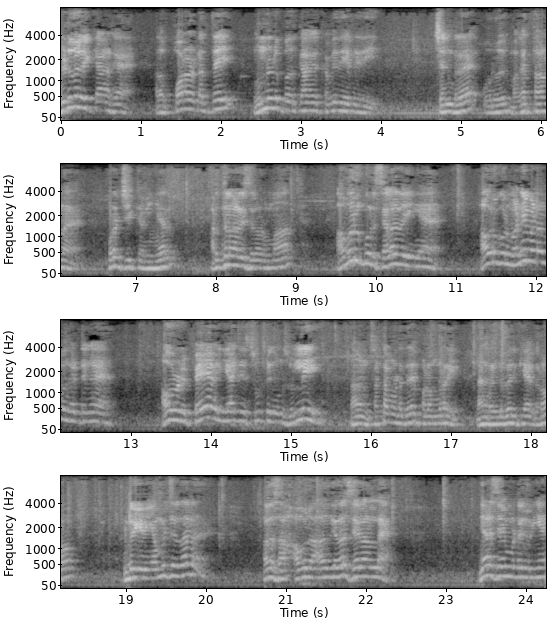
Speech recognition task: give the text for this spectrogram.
விடுதலைக்காக அந்த போராட்டத்தை முன்னெடுப்பதற்காக கவிதை எழுதி சென்ற ஒரு மகத்தான புரட்சி கவிஞர் அர்த்தநாரீஸ்வரர்மா அவருக்கு ஒரு செலவைங்க அவருக்கு ஒரு மணிமண்டபம் கட்டுங்க. அவருடைய பெயர் எங்கேயாச்சும் சூட்டுங்கன்னு சொல்லி நான் சட்டமன்றத்திலே பல முறை நாங்கள் ரெண்டு பேரும் கேட்குறோம். இன்றைக்கு நீங்கள் அமைச்சர் தானே? அதை சா அவர் அதுக்கு எதாவது செய்யலாம்ல ஏன் செய்ய மாட்டேங்கிறீங்க?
